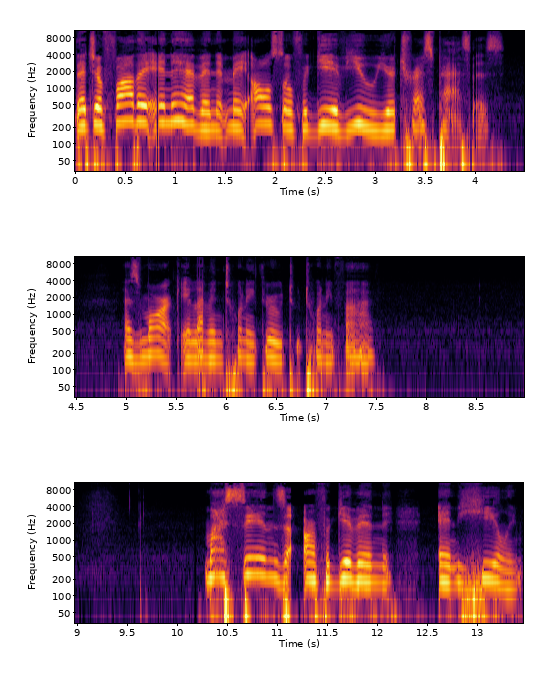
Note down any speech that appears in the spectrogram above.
that your Father in heaven may also forgive you your trespasses. As Mark 11 20 through to 25. My sins are forgiven and healing.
